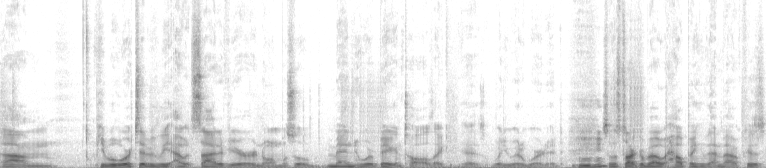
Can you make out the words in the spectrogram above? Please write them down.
Um, people who are typically outside of your normal, so men who are big and tall, like what you would have worded. So let's talk about helping them out because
